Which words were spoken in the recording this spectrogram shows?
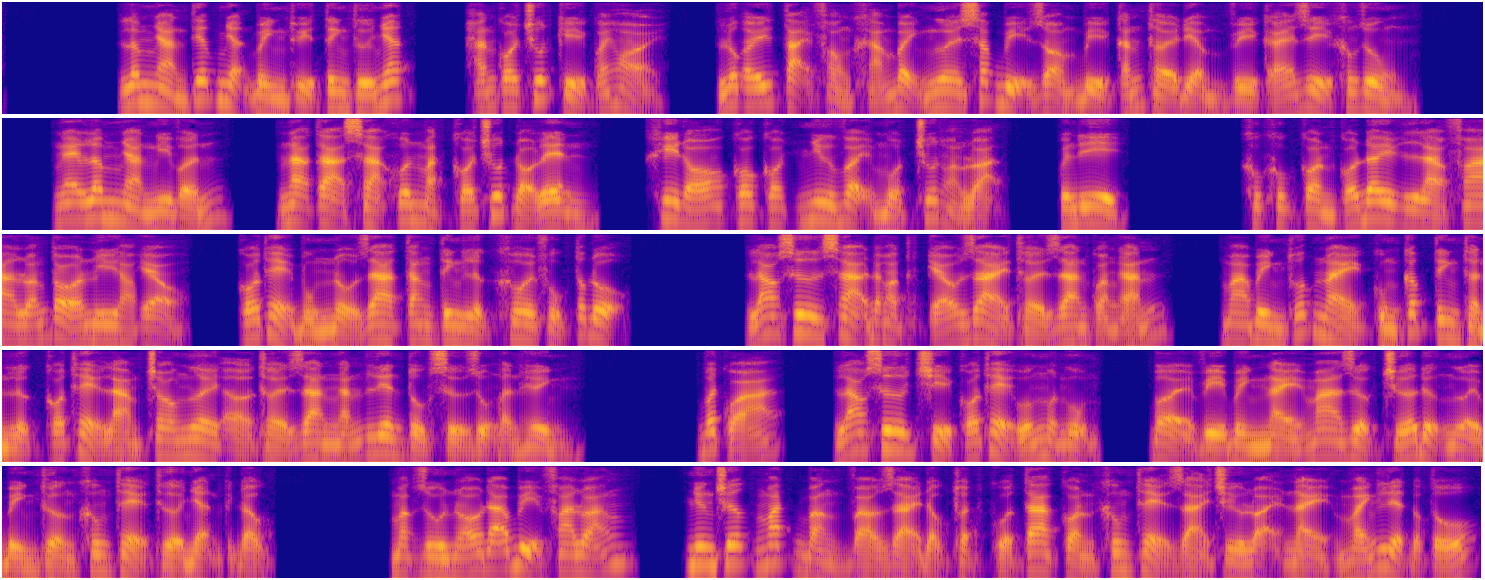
Lâm Nhàn tiếp nhận bình thủy tinh thứ nhất, hắn có chút kỳ quái hỏi, lúc ấy tại phòng khám bệnh ngươi sắp bị dòm bị cắn thời điểm vì cái gì không dùng. Nghe Lâm Nhàn nghi vấn, nạ tạ xạ khuôn mặt có chút đỏ lên, khi đó có có như vậy một chút hoảng loạn, quên đi. Khúc khúc còn có đây là pha loãng tỏ ni học kẹo, có thể bùng nổ ra tăng tinh lực khôi phục tốc độ. Lão sư xạ đã kéo dài thời gian quá ngắn, mà bình thuốc này cung cấp tinh thần lực có thể làm cho ngươi ở thời gian ngắn liên tục sử dụng ẩn hình. Bất quá, lão sư chỉ có thể uống một ngụm, bởi vì bình này ma dược chứa đựng người bình thường không thể thừa nhận kịch độc. Mặc dù nó đã bị pha loãng, nhưng trước mắt bằng vào giải độc thuật của ta còn không thể giải trừ loại này mãnh liệt độc tố.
